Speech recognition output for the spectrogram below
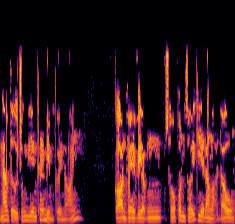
Nam tử trung niên khẽ mỉm cười nói, còn về việc số quân giới kia đang ở đâu,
